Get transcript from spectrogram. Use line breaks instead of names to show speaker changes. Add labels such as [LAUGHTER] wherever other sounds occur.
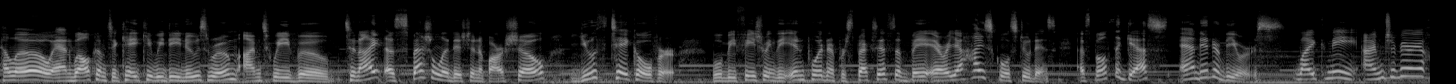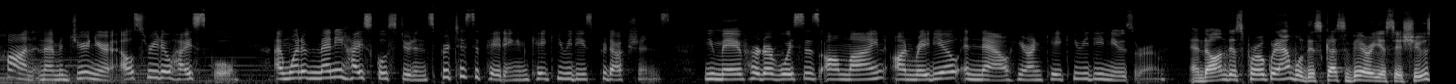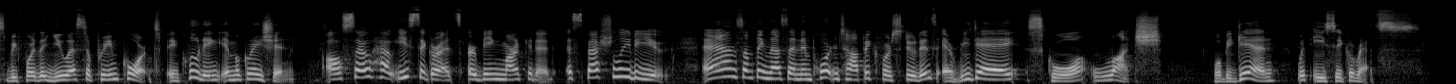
Hello and welcome to KQED Newsroom. I'm Thuy Vu. Tonight, a special edition of our show, Youth Takeover. We'll be featuring the input and perspectives of Bay Area high school students as both the guests and interviewers.
Like me, I'm Javaria Khan and I'm a junior at El Cerrito High School. I'm one of many high school students participating in KQED's productions. You may have heard our voices online, on radio, and now here on KQED Newsroom.
And on this program, we'll discuss various issues before the U.S. Supreme Court, including immigration.
Also, how e cigarettes are being marketed, especially to youth.
And something that's an important topic for students every day school lunch. We'll begin with e cigarettes.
